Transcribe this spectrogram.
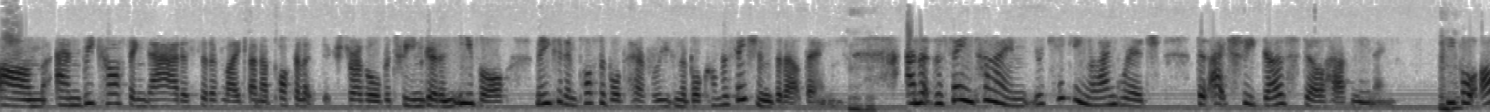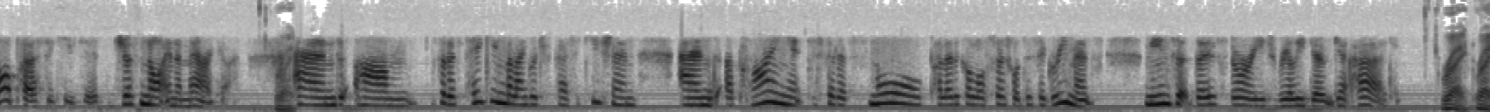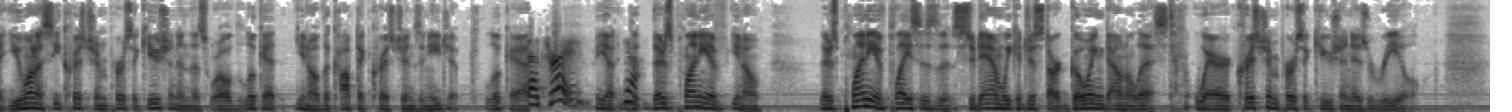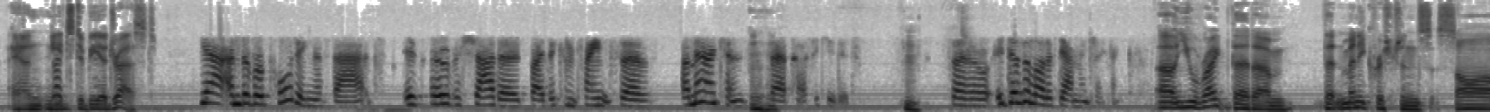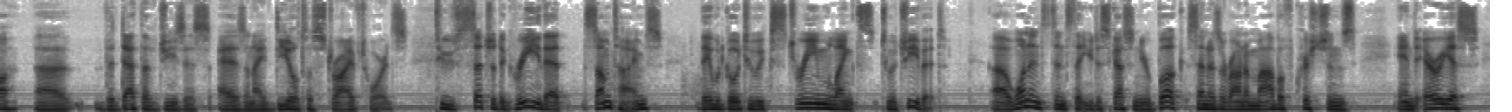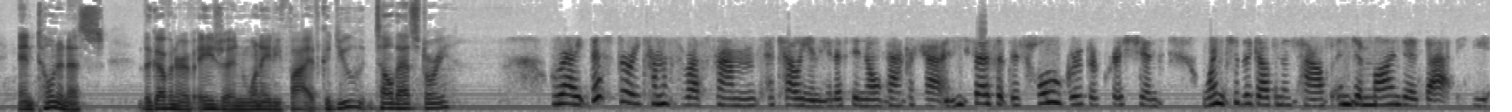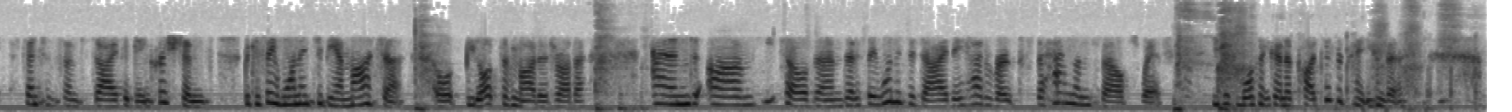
Um, and recasting that as sort of like an apocalyptic struggle between good and evil makes it impossible to have reasonable conversations about things. Mm-hmm. And at the same time, you're taking language that actually does still have meaning. Mm-hmm. People are persecuted, just not in America. Right. And um, sort of taking the language of persecution And applying it to sort of small political or social disagreements means that those stories really don't get heard. Right, right. You want to see Christian persecution in this world? Look at you know the Coptic Christians in Egypt. Look at that's right. Yeah, yeah. Th- there's plenty of you know. There's plenty of places that Sudan we could just start going down a list where Christian persecution is real and needs to be addressed. Yeah, and the reporting of that is overshadowed by the complaints of Americans mm-hmm. that are persecuted. Hmm. So it does a lot of damage, I think. Uh, you write that um, that many Christians saw uh, the death of Jesus as an ideal to strive towards, to such a degree that sometimes they would go to extreme lengths to achieve it. Uh, one instance that you discuss in your book centers around a mob of Christians and Arrius Antoninus, the governor of Asia in 185. Could you tell that story? Right. This story comes to us from Tertullian, who lived in North Africa, and he says that this whole group of Christians went to the governor's house and demanded that he sentence them to die for being Christians because they wanted to be a martyr, or be lots of martyrs rather. And um, he told them that if they wanted to die, they had ropes to hang themselves with. He just wasn't going to participate in this.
